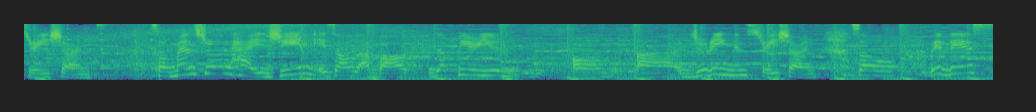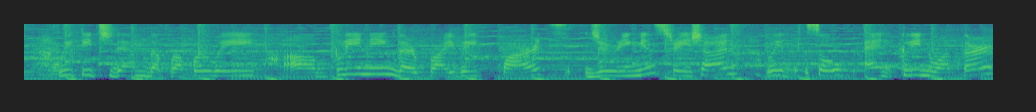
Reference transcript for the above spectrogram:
Menstruation. So menstrual hygiene is all about the period of uh, during menstruation. So with this, we teach them the proper way of cleaning their private parts during menstruation with soap and clean water.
